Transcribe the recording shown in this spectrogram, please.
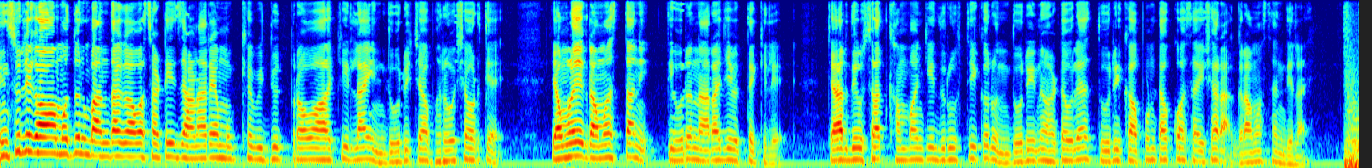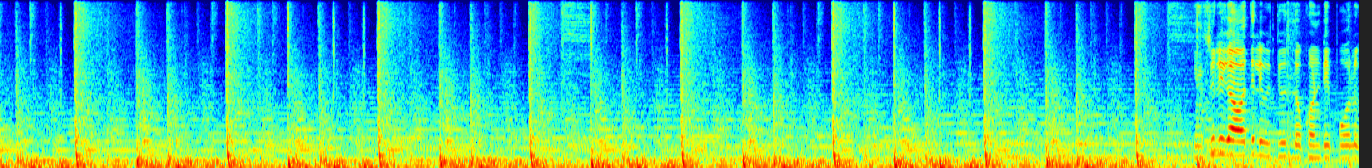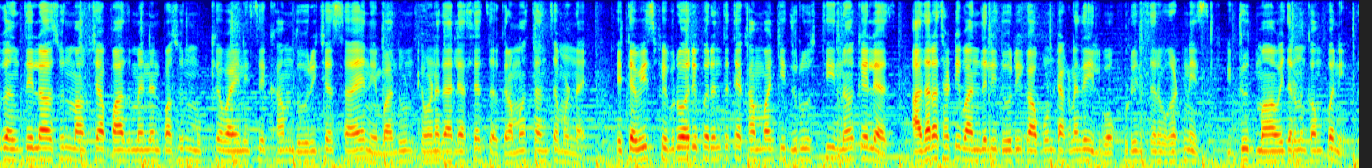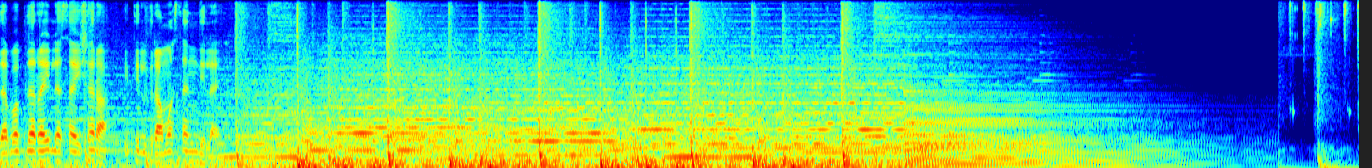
इन्सुली गावामधून बांदा गावासाठी जाणाऱ्या मुख्य विद्युत प्रवाहाची लाईन दोरीच्या भरवशावरती आहे. यामुळे ग्रामस्थांनी तीव्र नाराजी व्यक्त केली आहे. चार दिवसात खांबांची दुरुस्ती करून दोरी न हटवल्यास दोरी कापून टाकू असा इशारा ग्रामस्थांनी दिला आहे इन्सुली गावातील विद्युत लोखंडी पोल गंजलेला असून मागच्या पाच महिन्यांपासून मुख्य वाहिनीचे खांब दोरीच्या सहाय्याने बांधून ठेवण्यात आले असल्याचं ग्रामस्थांचं म्हणणं आहे. येत्या वीस फेब्रुवारीपर्यंत त्या खांबांची दुरुस्ती न केल्यास आधारासाठी बांधलेली दोरी कापून टाकण्यात येईल व पुढील सर्व घटनेस विद्युत महावितरण कंपनी जबाबदार राहील असा इशारा येथील ग्रामस्थांनी दिला आहे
